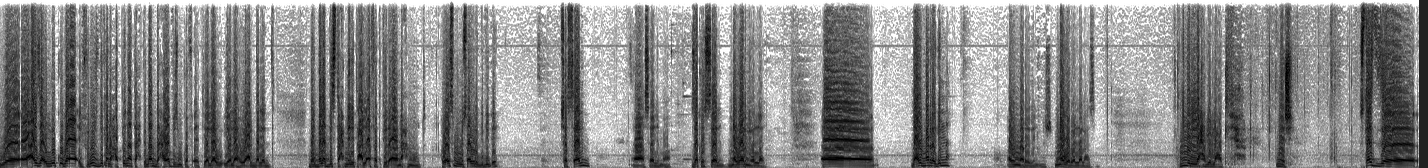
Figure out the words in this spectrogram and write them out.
وعايز أقول لكم بقى الفلوس دي كانوا حاطينها تحت بند حوافز مكافئات يا لهوي على البلد. ده البلد دي استحملت على قفا كتير قوي يا محمود. هو اسم المصور الجديد إيه؟ أستاذ سالم؟ آه سالم آه. ذاكر السالم منورني والله. آه ده أول مرة يجي لنا؟ أول مرة يجي لنا. ماشي. منور والله العظيم. مين اللي حبيب العدلي ماشي. أستاذ آه،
